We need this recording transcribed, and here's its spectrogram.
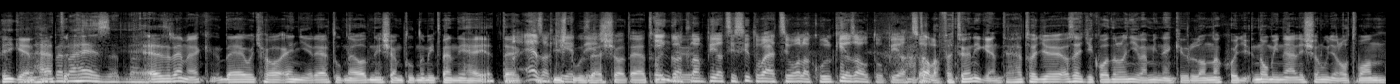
Igen, hát a helyzetben. Ez remek, de hogyha ennyire el tudna adni, sem tudna mit venni helyette. Na, ez a kis kérdés. túlzással. Tehát, hogy, Ingatlan piaci szituáció alakul ki az autópiacon. Hát alapvetően igen, tehát hogy az egyik oldalon nyilván mindenki örül annak, hogy nominálisan ugyanott van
